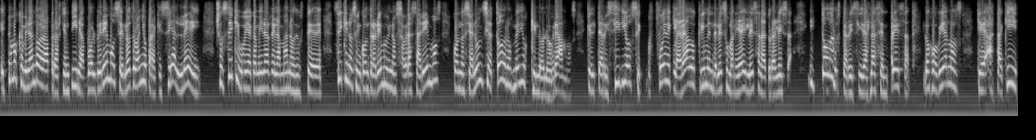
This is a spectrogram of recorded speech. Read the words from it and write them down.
Estamos caminando ahora para Argentina, volveremos el otro año para que sea ley. Yo sé que voy a caminar de la mano de ustedes, sé que nos encontraremos y nos abrazaremos cuando se anuncia a todos los medios que lo logramos, que el terricidio se fue declarado crimen de lesa humanidad y lesa naturaleza. Y todos los terricidas, las empresas, los gobiernos que hasta aquí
